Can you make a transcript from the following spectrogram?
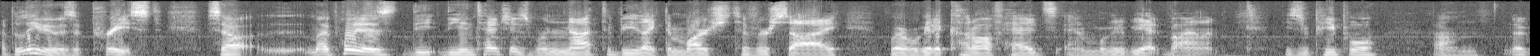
I believe he was a priest. So uh, my point is, the the intentions were not to be like the March to Versailles, where we're going to cut off heads and we're going to be at violent. These are people Um, look,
